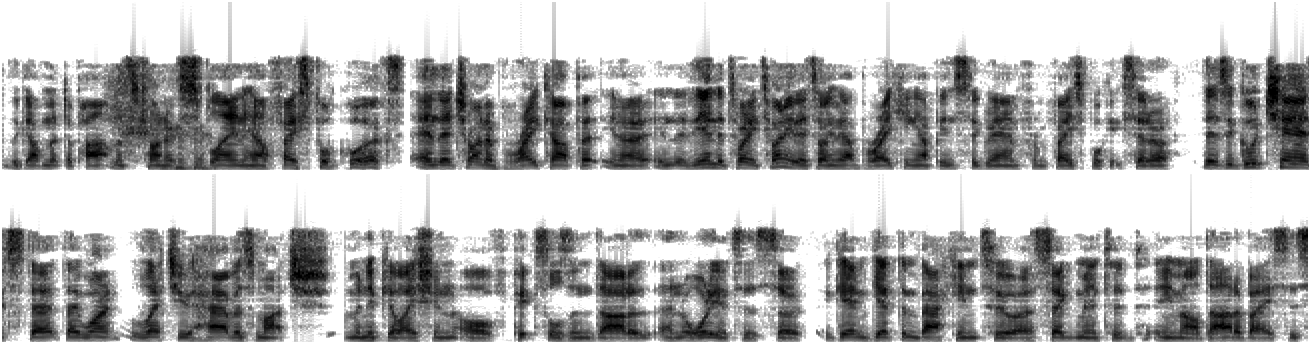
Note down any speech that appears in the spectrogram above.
the government departments trying to explain how Facebook works, and they're trying to break up it. You know, in the, the end of 2020, they're talking about breaking up Instagram from Facebook, etc there's a good chance that they won't let you have as much manipulation of pixels and data and audiences. So again, get them back into a segmented email database is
